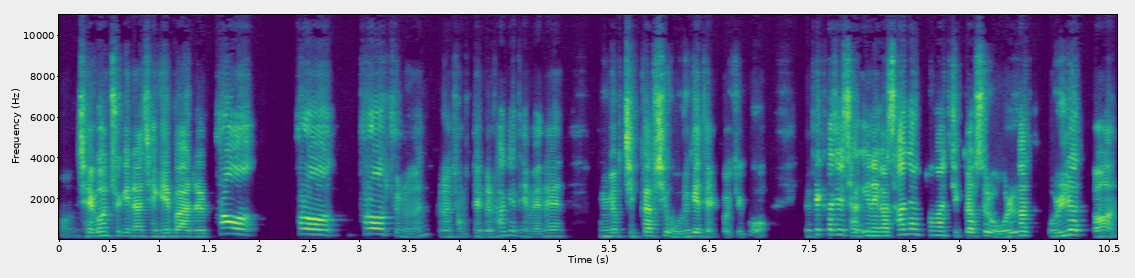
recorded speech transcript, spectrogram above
어, 재건축이나 재개발을 풀어 풀어 풀어주는 그런 정책을 하게 되면은 분명 집값이 오르게 될 것이고 여태까지 자기네가 4년 동안 집값을 올라, 올렸던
